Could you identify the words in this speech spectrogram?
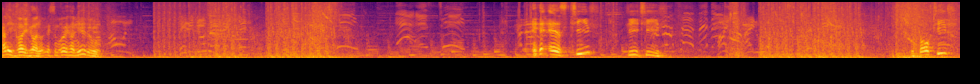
Kann ich räuchern und nichts zum Räuchern hier, du. Er ist tief? Wie tief? Bist du auch tief?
